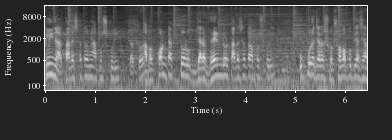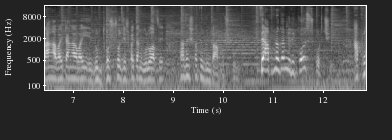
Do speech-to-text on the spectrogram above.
ক্লিনার তাদের সাথে আমি আপোষ করি। আবার কন্ট্রাক্টর যারা ভেন্ডর তাদের সাথে আপোষ করি। উপরে যারা সভাপতি আছে রাঙাবাই টাঙ্গাবাই এই দুর্ধর্ষ যে শয়তানগুলো আছে তাদের সাথেও কিন্তু আপোষ করি। তাই আপনাকে আমি রিকোয়েস্ট করছি আপনি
